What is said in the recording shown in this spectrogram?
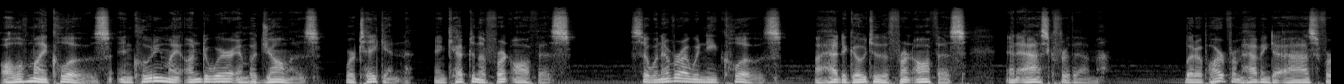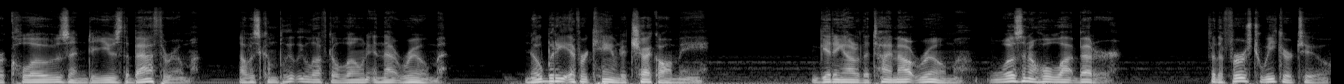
All of my clothes, including my underwear and pajamas, were taken and kept in the front office, so whenever I would need clothes, I had to go to the front office and ask for them. But apart from having to ask for clothes and to use the bathroom, I was completely left alone in that room. Nobody ever came to check on me. Getting out of the timeout room wasn't a whole lot better. For the first week or two,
